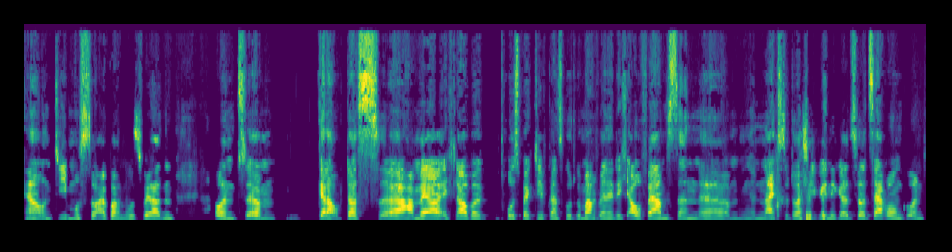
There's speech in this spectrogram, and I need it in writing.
ja, und die musst du einfach loswerden. Und ähm, genau, das äh, haben wir, ich glaube, prospektiv ganz gut gemacht. Wenn du dich aufwärmst, dann äh, neigst du deutlich weniger zur Zerrung. Und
